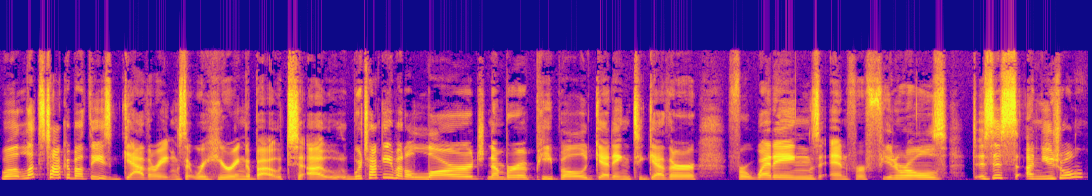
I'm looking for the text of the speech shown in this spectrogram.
Well, let's talk about these gatherings that we're hearing about. Uh, we're talking about a large number of people getting together for weddings and for funerals. Is this unusual?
